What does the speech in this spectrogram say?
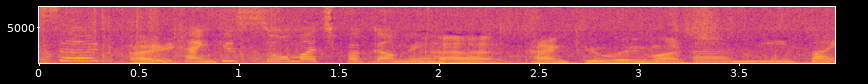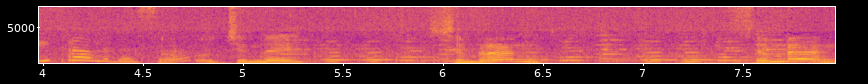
Hi, sir. Hi. Thank you so much for coming. Thank you very much Uh, మీ వైఫ్ రాలేదా సార్ వచ్చిందే సిమ్రన్ సిమ్రన్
